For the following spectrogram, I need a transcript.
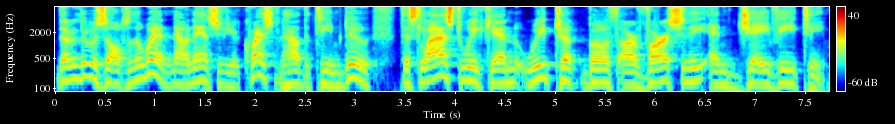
that are the result of the win. Now, in answer to your question, how the team do, this last weekend, we took both our varsity and JV team.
